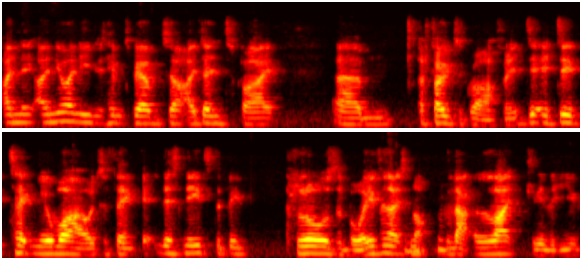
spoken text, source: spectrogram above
I, knew, I knew I needed him to be able to identify um, a photograph, and it, did- it did take me a while to think this needs to be plausible, even though it's not Mhm. that likely that you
